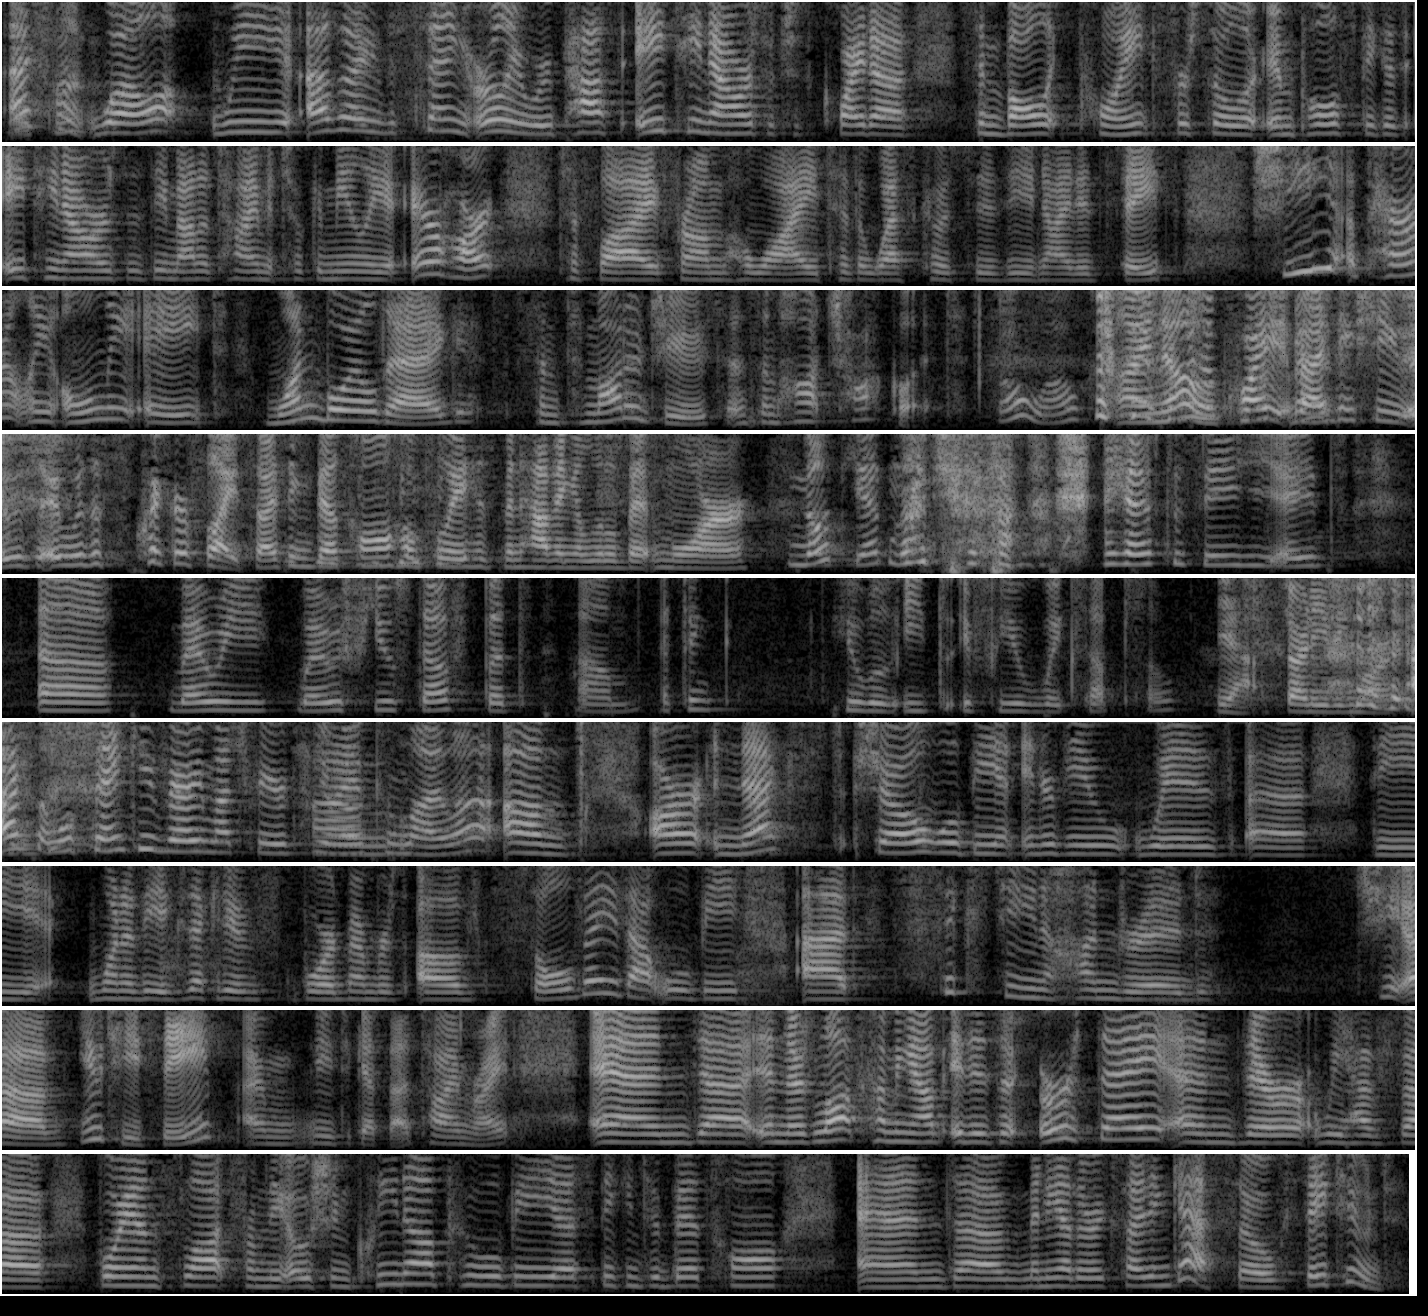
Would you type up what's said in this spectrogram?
Excellent. Well, we, as I was saying earlier, we passed 18 hours, which is quite a symbolic point for Solar Impulse because 18 hours is the amount of time it took Amelia Earhart to fly from Hawaii to the west coast of the United States. She apparently only ate one boiled egg, some tomato juice, and some hot chocolate. oh wow, I know, quite, but I think she it was it was a quicker flight, so I think Bertrand hopefully has been having a little bit more. not yet, not yet. I have to say he ate uh, very very few stuff, but um, I think he will eat if he wakes up. So Yeah, start eating more. Excellent. Well, thank you very much for your time. Lila. Um, our next show will be an interview with uh, the one of the executive board members of Solvay. That will be at 1600. G, uh, UTC. I need to get that time right. And uh, and there's lots coming up. It is Earth Day, and there we have uh, Boyan Slat from the Ocean Cleanup who will be uh, speaking to Bertrand, and uh, many other exciting guests. So stay tuned.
